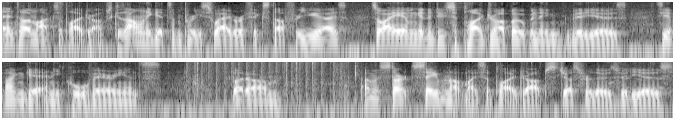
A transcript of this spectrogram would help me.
and to unlock supply drops because I want to get some pretty swaggerific stuff for you guys. So I am gonna do supply drop opening videos, see if I can get any cool variants. But um, I'm gonna start saving up my supply drops just for those videos,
